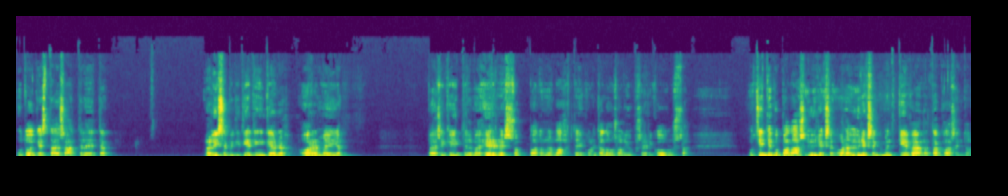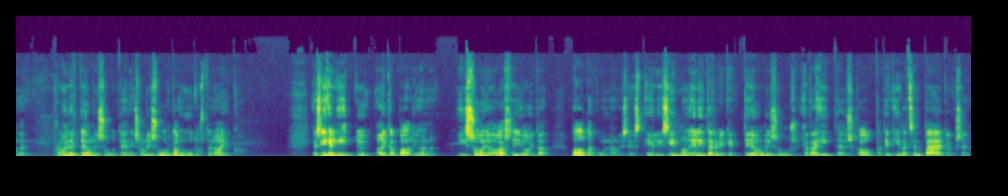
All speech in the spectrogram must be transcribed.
Mutta oikeastaan jos ajattelee, että välissä piti tietenkin käydä armeija, pääsi keittelemään hernessoppaa tuonne Lahteen, kun oli talousaliupseeri koulussa. Mutta sitten kun palasi yhdeksän, vuonna 90 keväällä takaisin tuonne broilerteollisuuteen, niin se oli suurta muutosten aikaa. Ja siihen liittyy aika paljon isoja asioita valtakunnallisesti. Eli silloin elintarviketeollisuus ja vähittäiskauppa tekivät sen päätöksen,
